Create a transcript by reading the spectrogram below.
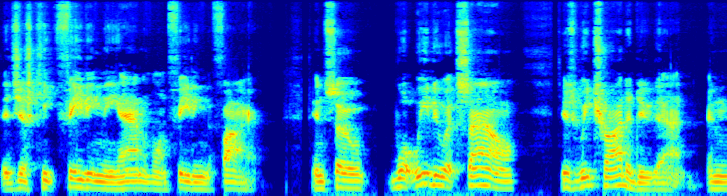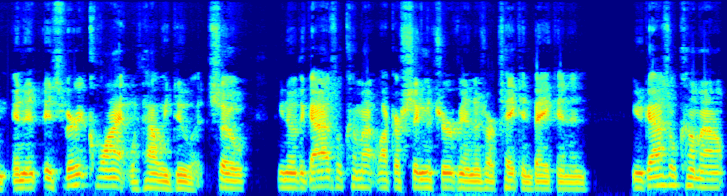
that just keep feeding the animal and feeding the fire. And so what we do at SOW is we try to do that. And, and it, it's very quiet with how we do it. So, you know, the guys will come out like our signature event is our taking bacon and you guys will come out.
